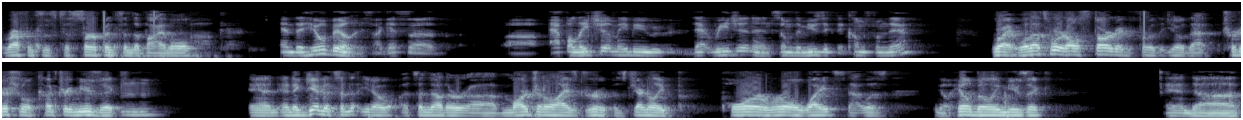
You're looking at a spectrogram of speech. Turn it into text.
references to serpents in the Bible. And the hillbillies, I guess, uh, uh, Appalachia, maybe that region, and some of the music that comes from there. Right. Well, that's where it all started for the, you know that traditional country music, Mm-hmm. and and again, it's an you know it's another uh, marginalized group. It's generally poor rural whites. That was you know hillbilly music, and uh,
